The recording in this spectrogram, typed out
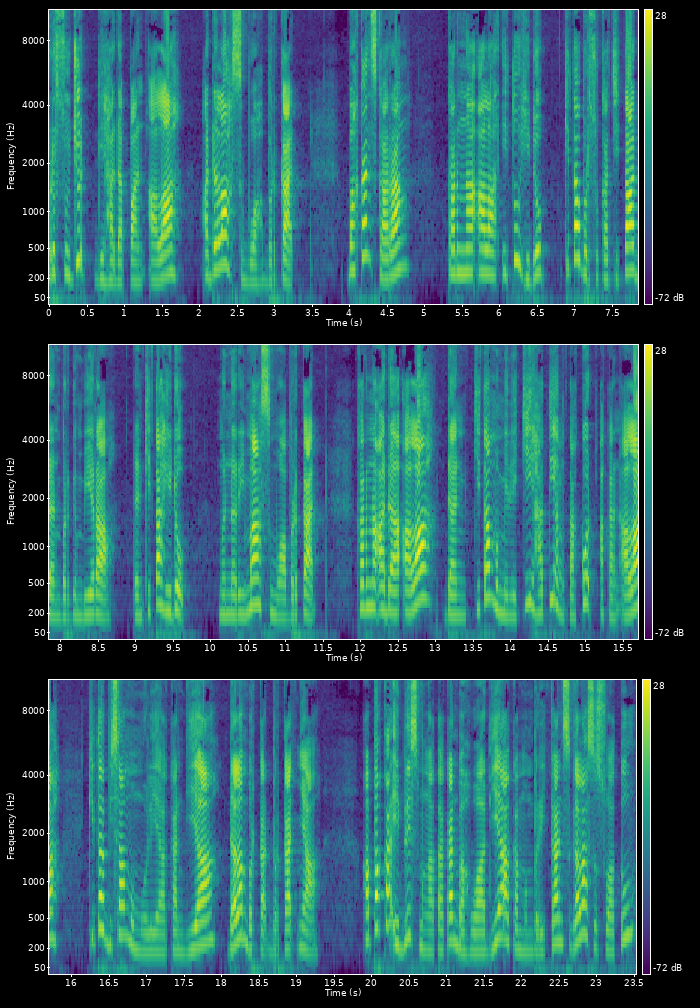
bersujud di hadapan Allah adalah sebuah berkat. Bahkan sekarang, karena Allah itu hidup, kita bersuka cita dan bergembira, dan kita hidup, menerima semua berkat. Karena ada Allah dan kita memiliki hati yang takut akan Allah, kita bisa memuliakan Dia dalam berkat-berkatnya. Apakah iblis mengatakan bahwa dia akan memberikan segala sesuatu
